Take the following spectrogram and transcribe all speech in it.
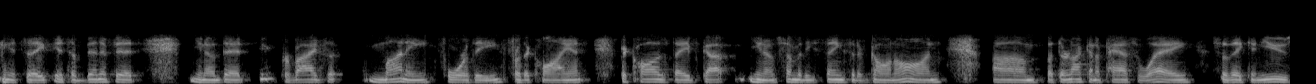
It's a it's a benefit you know, that provides money for the for the client because they've got you know some of these things that have gone on um, but they're not going to pass away. So they can use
